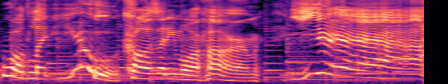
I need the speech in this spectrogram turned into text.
won't let you cause any more harm. Yeah!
